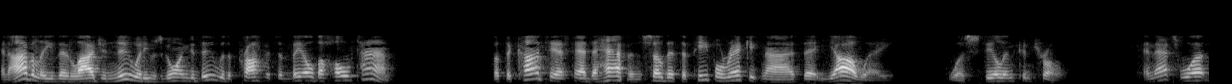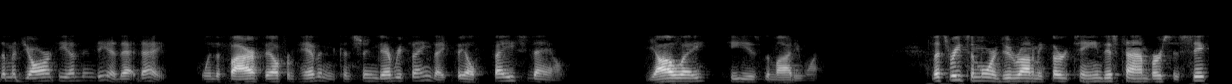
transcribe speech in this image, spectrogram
And I believe that Elijah knew what he was going to do with the prophets of Baal the whole time. But the contest had to happen so that the people recognized that Yahweh was still in control. And that's what the majority of them did that day. When the fire fell from heaven and consumed everything, they fell face down. Yahweh, He is the mighty one. Let's read some more in Deuteronomy 13, this time verses 6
